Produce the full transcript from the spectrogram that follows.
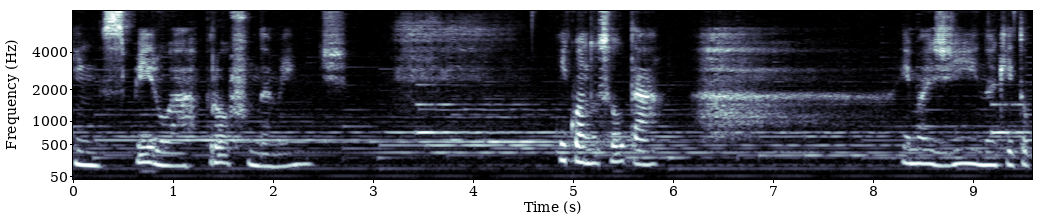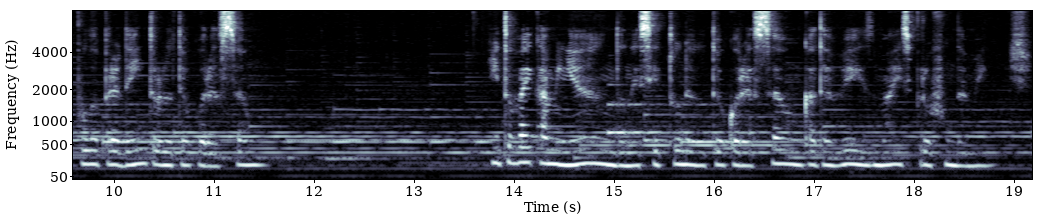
Inspira o ar profundamente e quando soltar, Imagina que tu pula para dentro do teu coração. E tu vai caminhando nesse túnel do teu coração cada vez mais profundamente.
